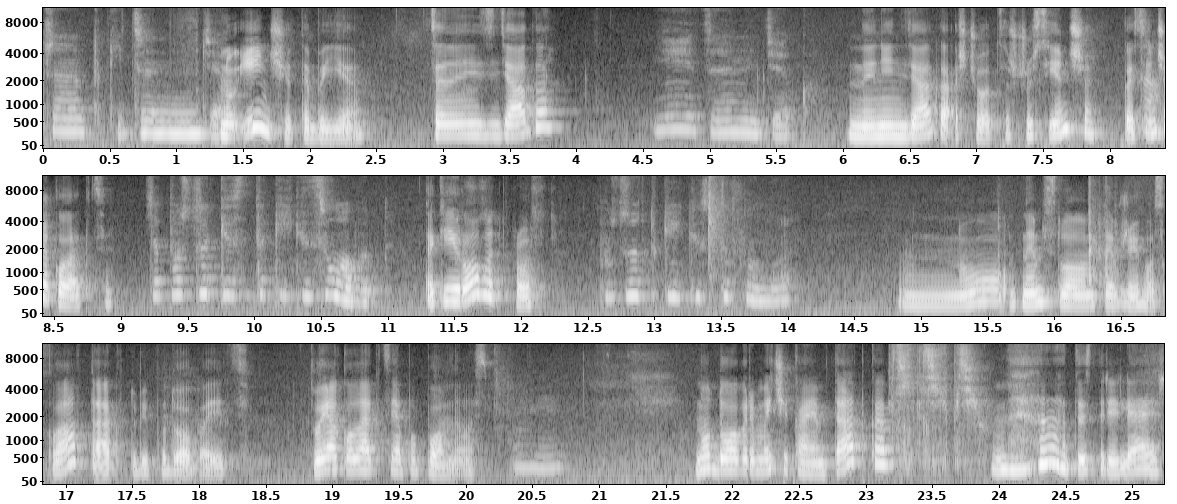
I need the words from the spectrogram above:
Це не такі, це не дяк. Ну, інші в тебе є. Це не ніндзяга? Ні, це не дяк. Не ніндзяга, а що? Це щось інше? Якась інша колекція? Це просто якийсь такий якийсь робот. Такий робот просто. Просто такий якийсь телефон. Ну, одним словом, ти вже його склав, так? Тобі подобається. Твоя колекція поповнилась. Ну, добре, ми чекаємо татка. Ти стріляєш.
